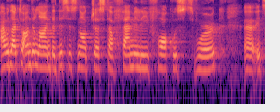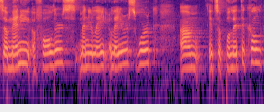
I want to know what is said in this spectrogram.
I would like to underline that this is not just a family focused work. Uh, it's a many folders, many la layers work. Um, it's a political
